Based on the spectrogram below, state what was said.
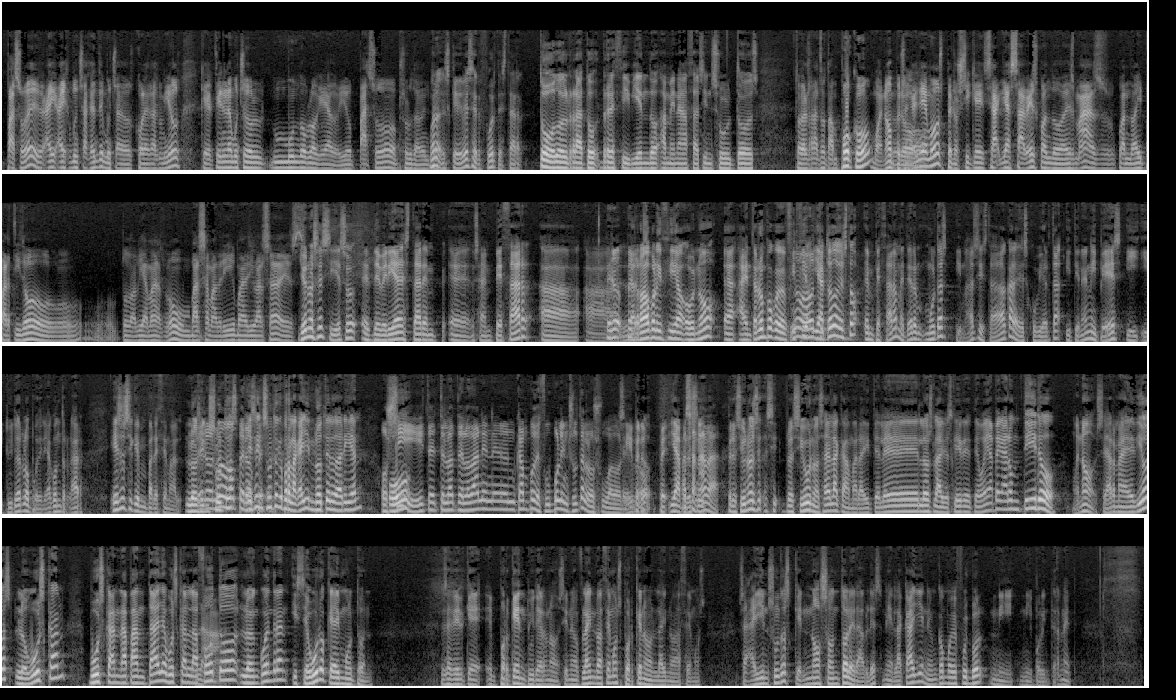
Paso, ¿eh? Hay, hay mucha gente, muchos colegas míos que tienen a mucho el mundo bloqueado. Yo paso absolutamente. Bueno, es que debe ser fuerte estar todo el rato recibiendo amenazas, insultos. Todo el rato tampoco, Bueno, no nos pero- engañemos, pero sí que ya sabes cuando es más, cuando hay partido todavía más, ¿no? Un Barça-Madrid, Madrid-Barça es... Yo no sé si eso eh, debería estar, em- eh, o sea, empezar a, a Pero- la pero- roba policía o no, eh, a entrar un poco de oficio No, y a todo esto empezar a meter multas y más si está a cara descubierta y tienen IPs y, y Twitter lo podría controlar. Eso sí que me parece mal. Los Pero no, insultos, pero- ese insulto que por la calle no te lo darían O, sí, te, te lo, te lo dan en un campo de fútbol insultan a los jugadores. Sí, pero, ya, pasa nada. Pero si uno, si- pero si uno sale a la cámara y te lee los labios que dice, te voy a pegar un tiro, Bueno, se arma de Dios, lo buscan, buscan la pantalla, buscan la foto, lo encuentran y seguro que hay un montón. Es decir, que eh, ¿por qué en Twitter no? Si en offline lo hacemos, ¿por qué no online no lo hacemos? O sea, hay insultos que no son tolerables, ni en la calle, ni en un campo de fútbol, ni, ni por internet.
